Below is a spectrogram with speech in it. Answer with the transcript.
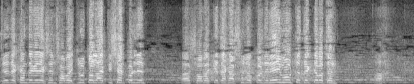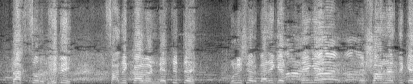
যে যেখান থেকে দেখছেন, সবাই দ্রুত লাইভটি শেয়ার করে দিন। সবাইকে দেখার সুযোগ করে দিন। এই মুহূর্তে দেখতে পাচ্ছেন ডাকসুর ভিপি সাদিক কায়েমের নেতৃত্বে পুলিশের ব্যারিকেড ভেঙে সামনের দিকে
